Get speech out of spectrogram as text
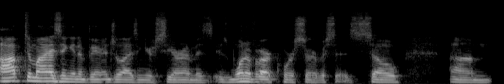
optimizing and evangelizing your CRM is is one of our core services. So um,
